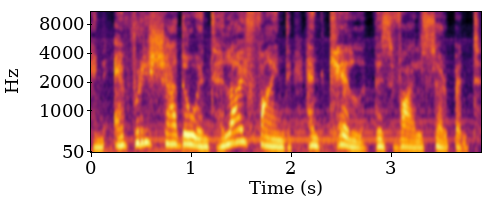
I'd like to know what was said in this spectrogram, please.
in every shadow until I find and kill this vile serpent.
